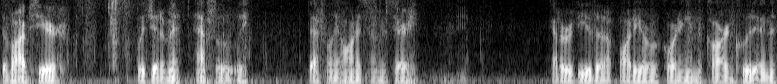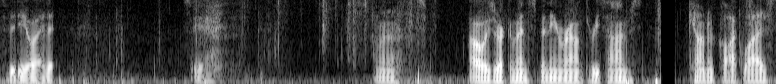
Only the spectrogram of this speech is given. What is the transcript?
the vibes here legitimate, absolutely. Definitely haunted cemetery. Gotta review the audio recording in the car, include it in this video edit. So yeah. I'm gonna I always recommend spinning around three times counterclockwise,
